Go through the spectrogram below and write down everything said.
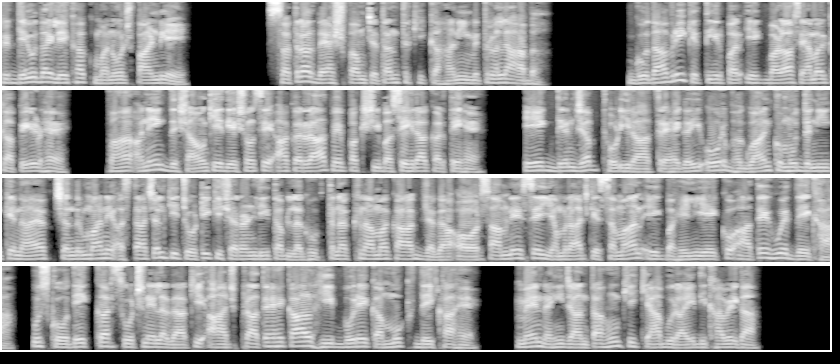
हृदयोदय लेखक मनोज पांडे। सत्रह देश पंचतंत्र की कहानी मित्र लाभ गोदावरी के तीर पर एक बड़ा सैमर का पेड़ है। वहाँ अनेक दिशाओं के देशों से आकर रात में पक्षी बसेरा करते हैं। एक दिन जब थोड़ी रात रह गई और भगवान कुमुदनी के नायक चंद्रमा ने अस्ताचल की चोटी की शरण ली तब लघुप्तनक नामक आग जगा और सामने से यमराज के समान एक बहेलिए को आते हुए देखा। उसको देखकर सोचने लगा कि आज प्रातः काल ही बुरे का मुख देखा है। मैं नहीं जानता हूँ कि क्या बुराई दिखावेगा।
